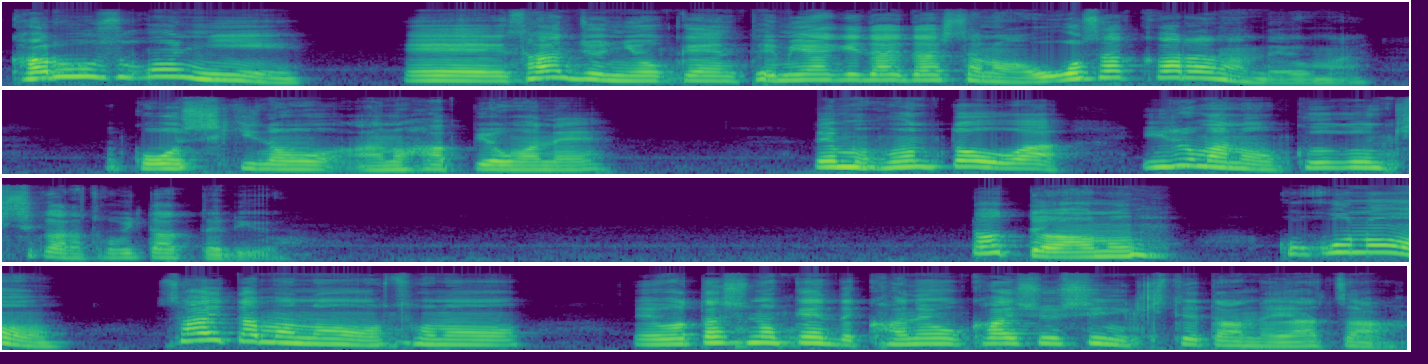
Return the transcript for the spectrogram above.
カロース後に、えー、32億円手土産代出したのは大阪からなんだよ、お前。公式のあの発表はね。でも本当は、入間の空軍基地から飛び立ってるよ。だってあの、ここの埼玉のその、え私の件で金を回収しに来てたんだやつは。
